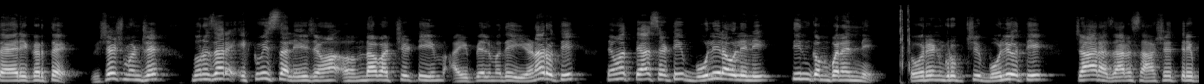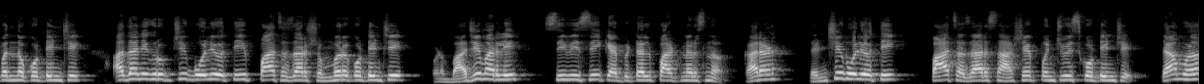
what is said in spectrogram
तयारी करते विशेष म्हणजे दोन हजार एकवीस साली जेव्हा अहमदाबादची टीम आय पी एलमध्ये येणार होती तेव्हा त्यासाठी बोली लावलेली तीन कंपन्यांनी. टोरेंट ग्रुपची बोली होती चार हजार सहाशे त्रेपन्न कोटींची. अदानी ग्रुपची बोली होती पाच हजार शंभर कोटींची. पण बाजी मारली सीव्हीसी कॅपिटल पार्टनर्सनं कारण त्यांची बोली होती पाच हजार सहाशे पंचवीस कोटींची. त्यामुळं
